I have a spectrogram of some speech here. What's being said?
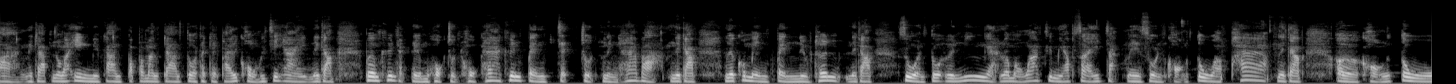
ตางค์นะครับโนมูระเองมีการปรับประมาณการตัว target price ของ VGI นะครับเพิ่มขึ้นจากเดิม 6.65 ขึ้นเป็น 7.15 บาทนะครับแล้วก็ maintain เป็น neutral นะครับส่วนตัว e a r n i n g เนี่ยเรามองว่าจะมีอัพไซด์จากในส่วนของตัวภาพนะครับเอ่อของตัว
